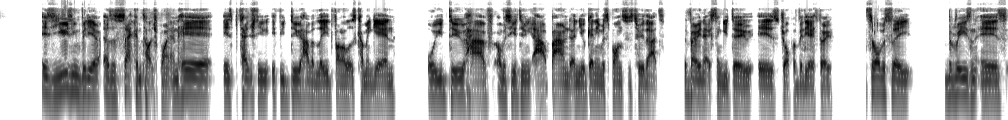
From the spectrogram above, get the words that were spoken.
is using video as a second touch point. And here is potentially if you do have a lead funnel that's coming in or you do have obviously you're doing outbound and you're getting responses to that, the very next thing you do is drop a video through. So obviously the reason is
